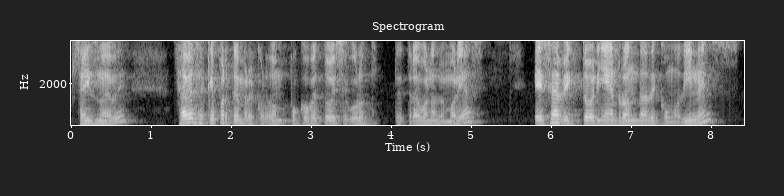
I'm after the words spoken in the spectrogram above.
6-9. ¿Sabes a qué partido me recordó un poco Beto y seguro te trae buenas memorias? Esa victoria en ronda de comodines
